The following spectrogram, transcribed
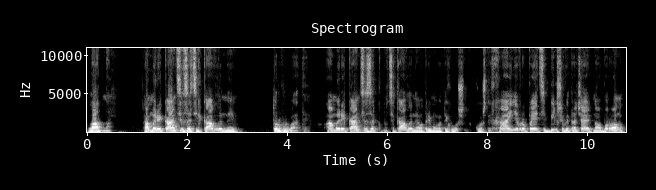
Ладно, американці зацікавлені торгувати. Американці зацікавлені отримувати кошти. Хай європейці більше витрачають на оборону,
